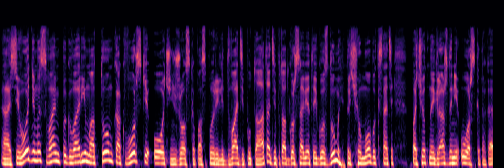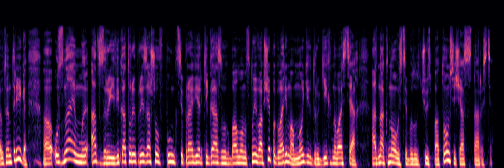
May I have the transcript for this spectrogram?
А Сегодня мы с вами поговорим о том, как в Орске очень жестко поспорили два депутата, депутат Горсовета и Госдумы, причем оба, кстати, почетные граждане Орска. Такая вот интрига. А, Узнаем мы о взрыве, который произошел в пункте проверки газовых баллонов, ну и вообще поговорим о многих других новостях. Однако новости будут чуть потом, сейчас в старости.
